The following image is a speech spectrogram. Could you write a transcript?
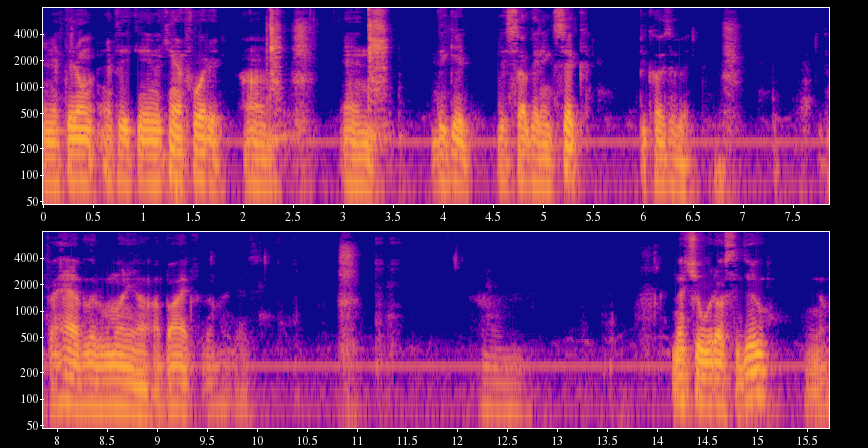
And if they don't, if they, can, they can't afford it, um, and they get, they start getting sick because of it. If I have a little money, I'll, I'll buy it for them, I guess. Um, not sure what else to do, you know.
